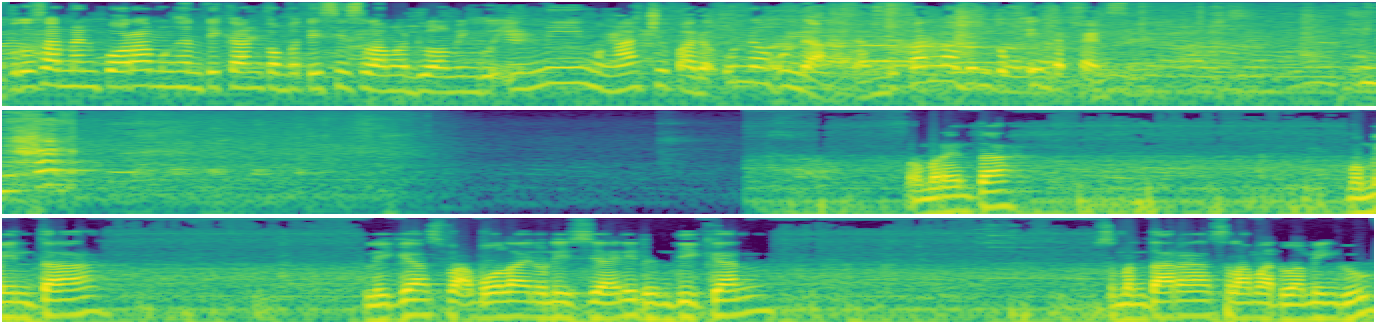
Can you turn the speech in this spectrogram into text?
Keputusan Menpora menghentikan kompetisi selama dua minggu ini mengacu pada undang-undang dan bukanlah bentuk intervensi. Pemerintah meminta Liga Sepak Bola Indonesia ini dihentikan sementara selama dua minggu.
